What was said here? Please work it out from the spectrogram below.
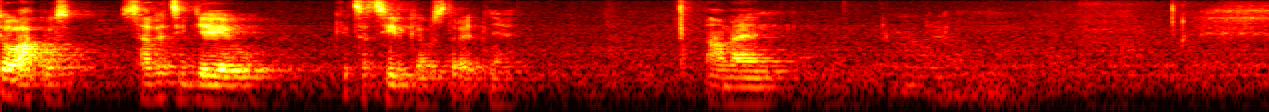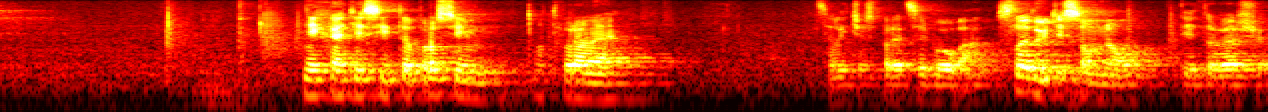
to, ako sa veci dejú, keď sa církev stretne. Amen. Nechajte si to, prosím, otvorené celý čas pred sebou a sledujte so mnou tieto verše.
